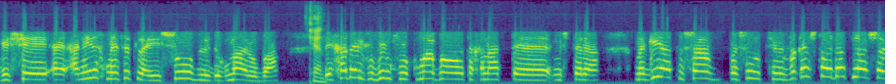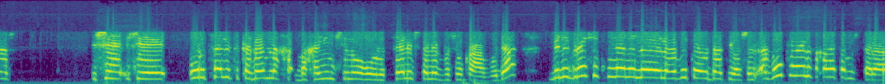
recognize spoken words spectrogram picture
ושאני נכנסת ליישוב, לדוגמה רובה, כן. באחד היישובים שהוקמה בו תחנת uh, משטרה, מגיע תושב פשוט שמבקש תעודת יושר, ש- שהוא רוצה להתקדם לח- בחיים שלו, הוא רוצה להשתלב בשוק העבודה, ונדרשת ממנו להביא תעודת יושר. אז הוא פונה לתחנת המשטרה.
